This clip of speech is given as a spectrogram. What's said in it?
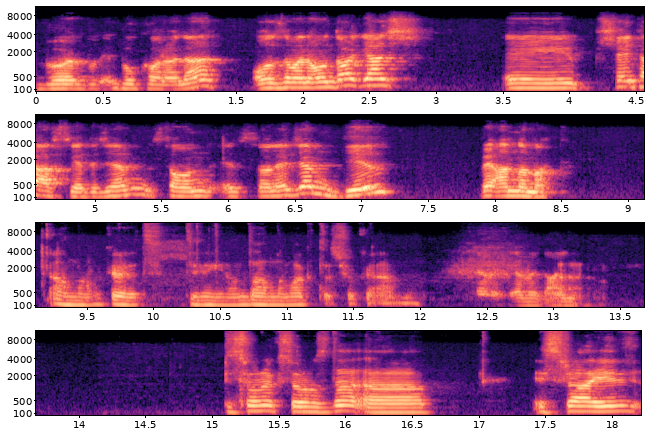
bu, bu, bu konuda. O zaman 14 yaş e, şey tavsiye edeceğim, son e, söyleyeceğim dil ve anlamak. Anlamak evet. Dilin yanında anlamak da çok önemli. Evet, evet aynı. Bir sonraki sorumuzda e, İsrail,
